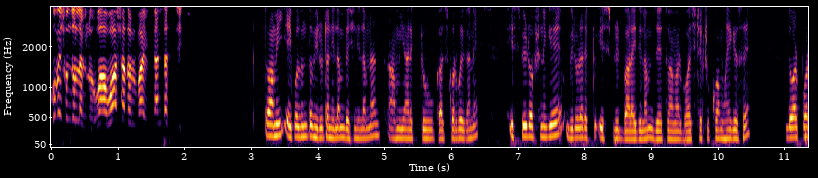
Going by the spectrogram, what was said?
খুবই সুন্দর লাগল। ওয়া অসাধারণ ভাই ফ্যান্টাস্টিক তো আমি এই পর্যন্ত ভিডিওটা নিলাম বেশি নিলাম না। আমি আর একটু কাজ করব এখানে। স্পিড অপশনে গিয়ে ভিডিওটার একটু স্পিড বাড়াই দিলাম যেহেতু আমার ভয়েসটা একটু কম হয়ে গেছে। দেওয়ার পর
